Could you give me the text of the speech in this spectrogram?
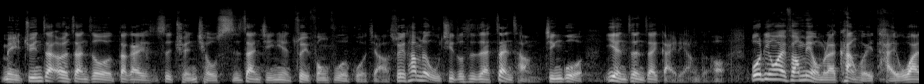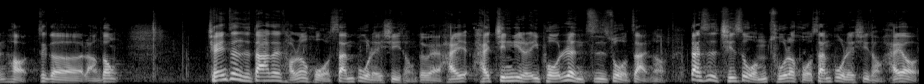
美军在二战之后大概是全球实战经验最丰富的国家，所以他们的武器都是在战场经过验证再改良的哈。不过另外一方面，我们来看回台湾哈，这个朗东前一阵子大家在讨论火山布雷系统，对不对？还还经历了一波认知作战哦。但是其实我们除了火山布雷系统，还有。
